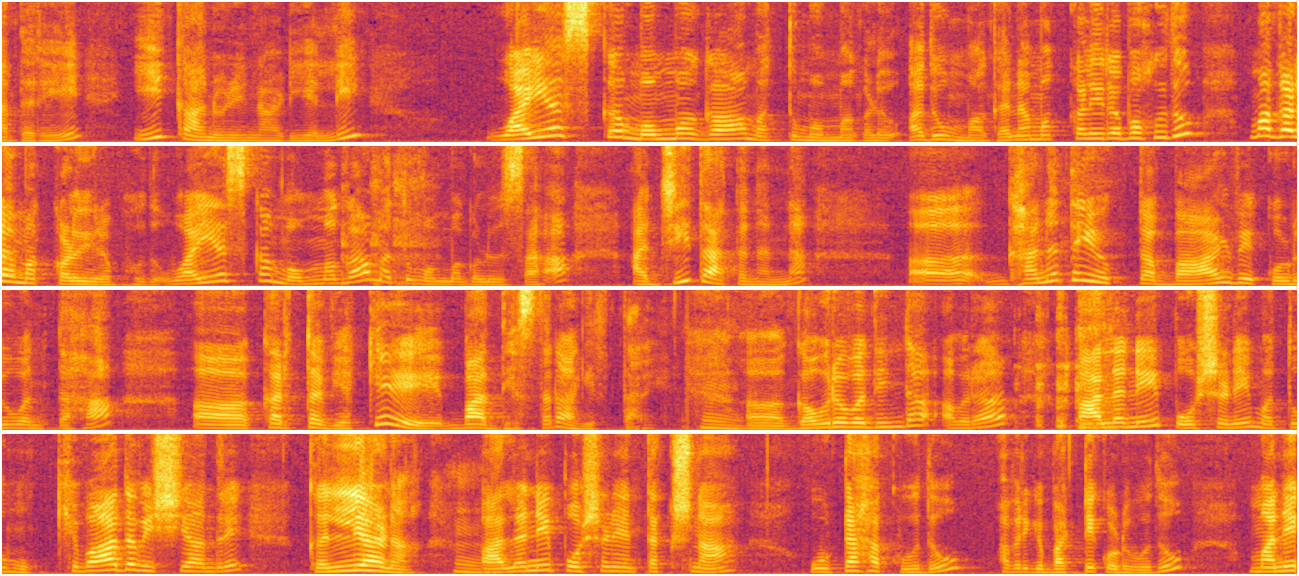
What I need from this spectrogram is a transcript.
ಆದರೆ ಈ ಕಾನೂನಿನ ಅಡಿಯಲ್ಲಿ ವಯಸ್ಕ ಮೊಮ್ಮಗ ಮತ್ತು ಮೊಮ್ಮಗಳು ಅದು ಮಗನ ಮಕ್ಕಳಿರಬಹುದು ಮಗಳ ಮಕ್ಕಳು ಇರಬಹುದು. ವಯಸ್ಕ ಮೊಮ್ಮಗ ಮತ್ತು ಮೊಮ್ಮಗಳು ಸಹ ಅಜ್ಜಿ ತಾತನನ್ನ ಘನತೆಯುಕ್ತ ಬಾಳ್ವೆ ಕೊಡುವಂತಹ ಕರ್ತವ್ಯಕ್ಕೆ ಬಾಧ್ಯಸ್ಥರಾಗಿರ್ತಾರೆ. ಗೌರವದಿಂದ ಅವರ ಪಾಲನೆ ಪೋಷಣೆ ಮತ್ತು ಮುಖ್ಯವಾದ ವಿಷಯ ಅಂದ್ರೆ ಕಲ್ಯಾಣ. ಪಾಲನೆ ಪೋಷಣೆ ಅಂದ ತಕ್ಷಣ ಊಟ ಹಾಕುವುದು ಅವರಿಗೆ ಬಟ್ಟೆ ಕೊಡುವುದು ಮನೆ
